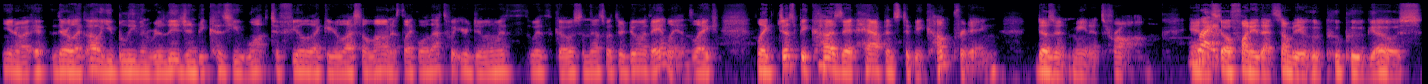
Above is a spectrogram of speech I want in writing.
you know they're like oh you believe in religion because you want to feel like you're less alone. It's like well that's what you're doing with with ghosts and that's what they're doing with aliens. Like like just because it happens to be comforting doesn't mean it's wrong and right. it's so funny that somebody who poo poo ghosts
